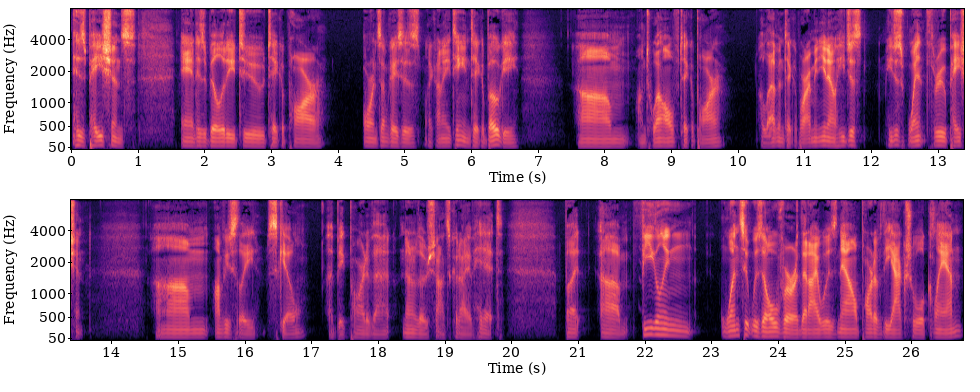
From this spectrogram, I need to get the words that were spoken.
his patience and his ability to take a par, or in some cases, like on 18, take a bogey, um, on 12, take a par, 11, take a par. I mean, you know, he just he just went through patient. Um, obviously, skill a big part of that. None of those shots could I have hit. But um, feeling once it was over that I was now part of the actual clan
